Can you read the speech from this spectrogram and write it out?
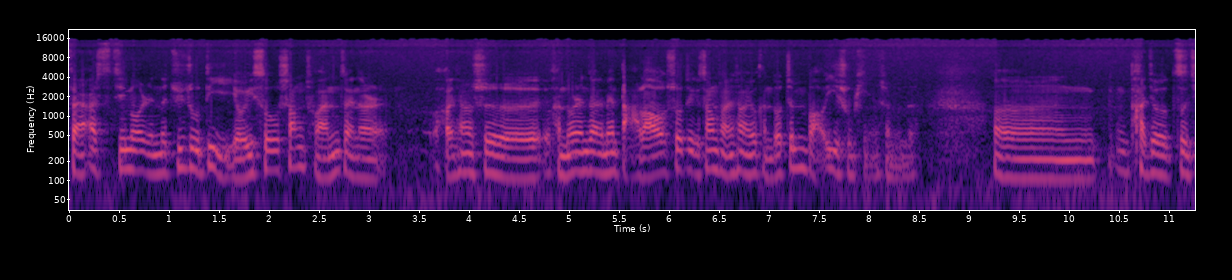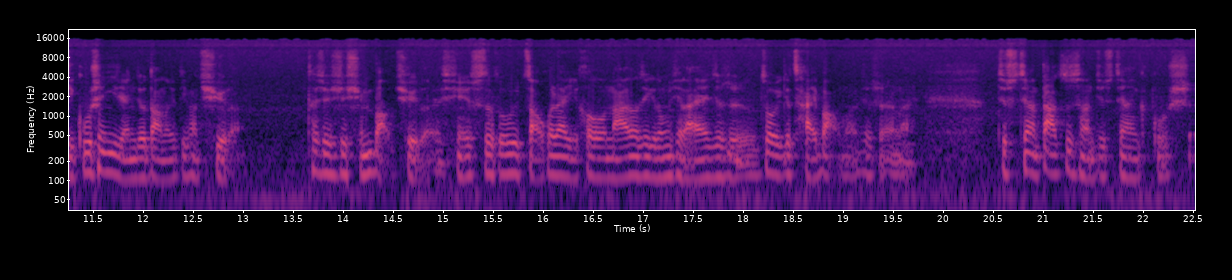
在爱斯基摩人的居住地有一艘商船在那儿。好像是很多人在那边打捞，说这个商船上有很多珍宝、艺术品什么的。嗯，他就自己孤身一人就到那个地方去了，他就去寻宝去了，寻试图找回来以后拿到这个东西来，就是作为一个财宝嘛，就是来，就是这样，大致上就是这样一个故事。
